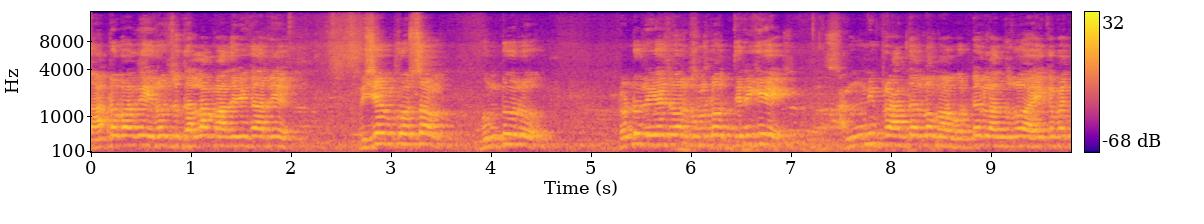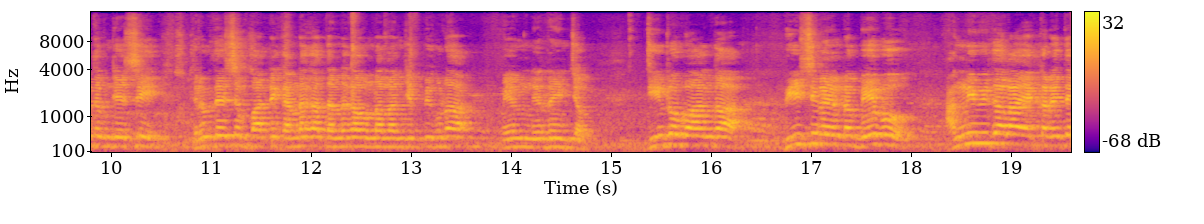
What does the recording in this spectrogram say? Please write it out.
దాంట్లో భాగంగా ఈరోజు గల్లా మాధవి గారి విజయం కోసం గుంటూరు రెండు నియోజకవర్గంలో తిరిగి అన్ని ప్రాంతాల్లో మా ఒడ్డర్లందరూ ఐకమత్యం చేసి తెలుగుదేశం పార్టీకి అండగా దండగా ఉండాలని చెప్పి కూడా మేము నిర్ణయించాం. దీంట్లో భాగంగా బీసీలో మేము అన్ని విధాలా ఎక్కడైతే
